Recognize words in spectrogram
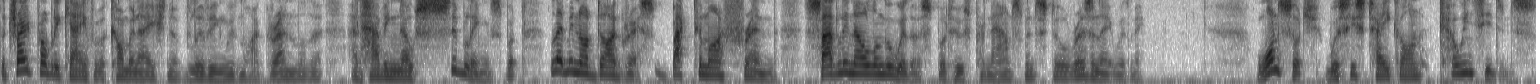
The trait probably came from a combination of living with my grandmother and having no siblings, but let me not digress. Back to my friend, sadly no longer with us, but whose pronouncements still resonate with me. One such was his take on coincidence,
